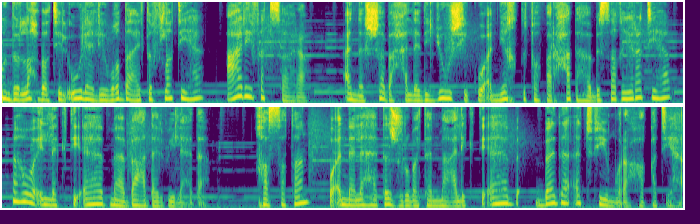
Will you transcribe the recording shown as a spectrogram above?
منذ اللحظة الأولى لوضع طفلتها عرفت سارة أن الشبح الذي يوشك أن يخطف فرحتها بصغيرتها ما هو إلا اكتئاب ما بعد الولادة خاصة وأن لها تجربة مع الاكتئاب بدأت في مراهقتها.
